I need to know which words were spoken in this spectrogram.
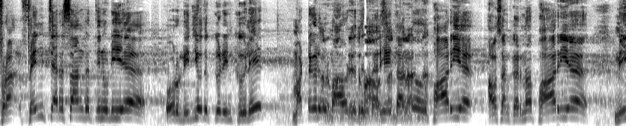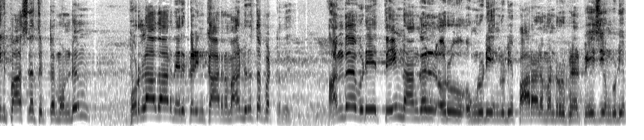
பிர- பிரெஞ்சு அரசாங்கத்தினுடைய ஒரு நிதி ஒதுக்கீடின் கீழே மட்டக்களப்பு மாவட்டத்துக்கு வருகை தந்த. ஒரு பாரிய அவசான் கருணா பாரிய நீர்ப்பாசன திட்டம் ஒன்றும் பொருளாதார நெருக்கடியின் காரணமாக நிறுத்தப்பட்டது. அந்த விடயத்தையும் நாங்கள் ஒரு உங்களுடைய எங்களுடைய பாராளுமன்ற உறுப்பினர் பேசி உங்களுடைய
